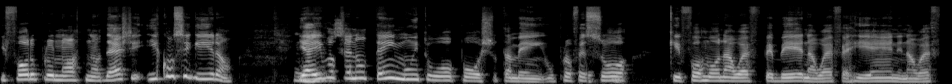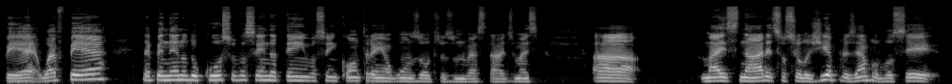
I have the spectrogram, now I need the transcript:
e foram para o Norte e Nordeste e conseguiram. Uhum. E aí uhum. você não tem muito o oposto também. O professor que formou na UFPB, na UFRN, na UFPE. O UFPE, dependendo do curso, você ainda tem, você encontra em algumas outras universidades, mas, uh, mas na área de sociologia, por exemplo, você,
